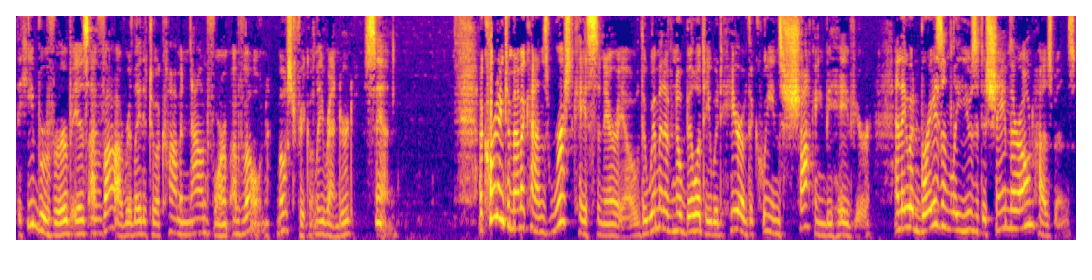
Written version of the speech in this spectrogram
The Hebrew verb is avah, related to a common noun form, avon, most frequently rendered sin. According to Memucan's worst case scenario, the women of nobility would hear of the queen's shocking behavior, and they would brazenly use it to shame their own husbands,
